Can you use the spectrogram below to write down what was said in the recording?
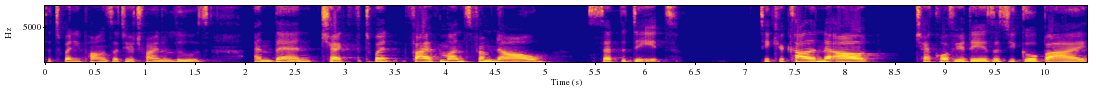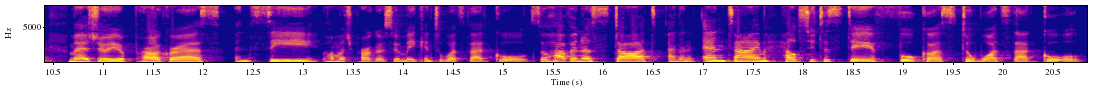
the 20 pounds that you're trying to lose. And then check 20, five months from now, set the date. Take your calendar out, check off your days as you go by, measure your progress and see how much progress you're making towards that goal. So having a start and an end time helps you to stay focused towards that goal.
